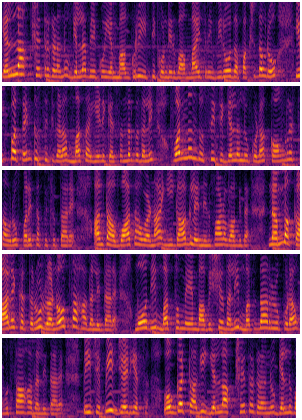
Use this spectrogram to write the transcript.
ಎಲ್ಲಾ ಕ್ಷೇತ್ರಗಳನ್ನು ಗೆಲ್ಲಬೇಕು ಎಂಬ ಗುರಿ ಇಟ್ಟುಕೊಂಡಿರುವ ಮೈತ್ರಿ ವಿರೋಧ ಪಕ್ಷದವರು ಇಪ್ಪತ್ತೆಂಟು ಸೀಟ್ಗಳ ಮತ ಎಣಿಕೆ ಸಂದರ್ಭದಲ್ಲಿ ಒಂದೊಂದು ಸೀಟ್ ಗೆಲ್ಲಲು ಕೂಡ ಕಾಂಗ್ರೆಸ್ನವರು ಪರಿತಪಿಸುತ್ತಾರೆ. ಅಂತ ವಾತಾವರಣ ಈಗಾಗಲೇ ನಿರ್ಮಾಣವಾಗಿದೆ. ನಮ್ಮ ಕಾರ್ಯಕರ್ತರು ರಣೋತ್ಸಾಹದಲ್ಲಿದ್ದಾರೆ. ಮೋದಿ ಮತ್ತೊಮ್ಮೆ ಎಂಬ ವಿಷಯದಲ್ಲಿ ಮತದಾರರು ಕೂಡ ಉತ್ಸಾಹದಲ್ಲಿದ್ದಾರೆ. ಬಿಜೆಪಿ, ಜೆಡಿಎಸ್ ಒಗ್ಗಟ್ಟಾಗಿ ಎಲ್ಲಾ ಕ್ಷೇತ್ರಗಳನ್ನು ಗೆಲ್ಲುವ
